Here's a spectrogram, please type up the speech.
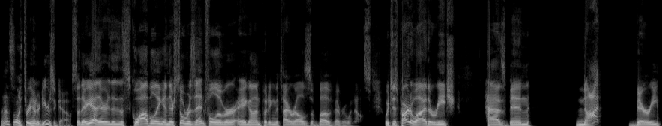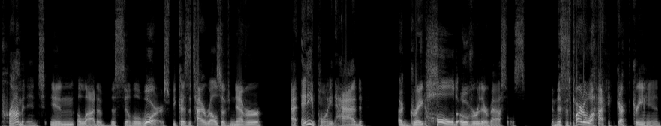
That's only 300 years ago. So they're yeah, they're, they're the squabbling and they're still resentful over Aegon putting the Tyrells above everyone else, which is part of why the Reach has been not very prominent in a lot of the civil wars because the Tyrells have never at any point had a great hold over their vassals. And this is part of why Garth Greenhand,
